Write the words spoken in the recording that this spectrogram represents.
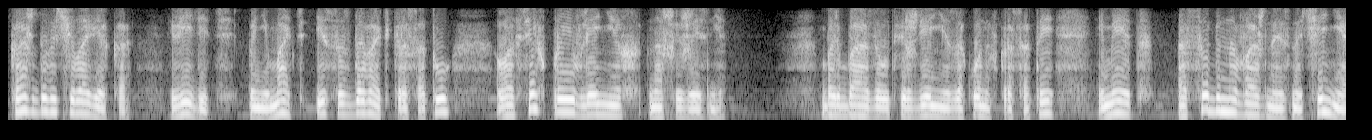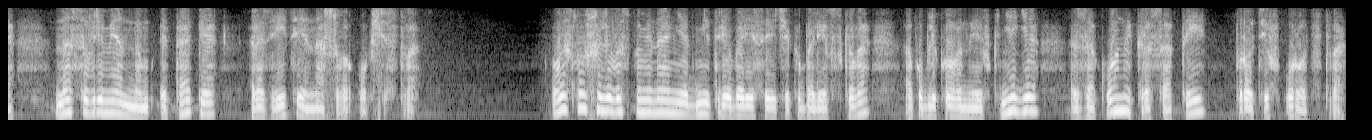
каждого человека видеть, понимать и создавать красоту во всех проявлениях нашей жизни. Борьба за утверждение законов красоты имеет особенно важное значение на современном этапе развития нашего общества. Вы слушали воспоминания Дмитрия Борисовича Кабалевского, опубликованные в книге «Законы красоты против уродства».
